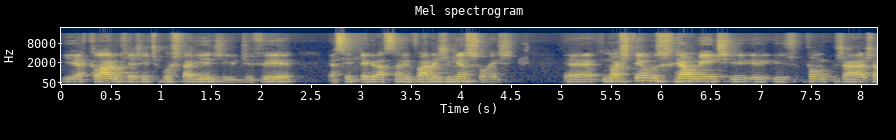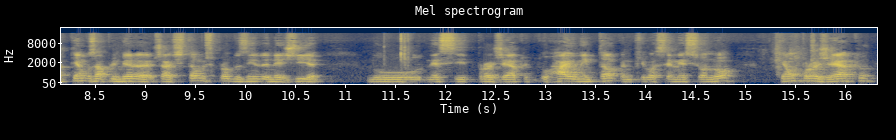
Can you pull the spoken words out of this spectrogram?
e é claro que a gente gostaria de, de ver essa integração em várias dimensões. É, nós temos realmente, já, já temos a primeira, já estamos produzindo energia no, nesse projeto do Highwind Company que você mencionou, que é um projeto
